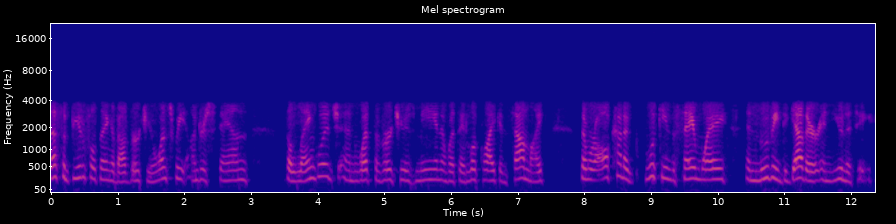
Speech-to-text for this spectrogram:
That's a beautiful thing about virtue. Once we understand the language and what the virtues mean and what they look like and sound like, then we're all kind of looking the same way and moving together in unity.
